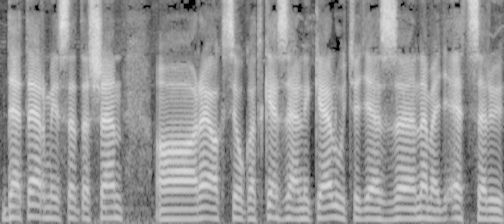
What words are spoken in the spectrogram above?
de természetesen a reakciókat kezelni kell, úgyhogy ez nem egy egyszerű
